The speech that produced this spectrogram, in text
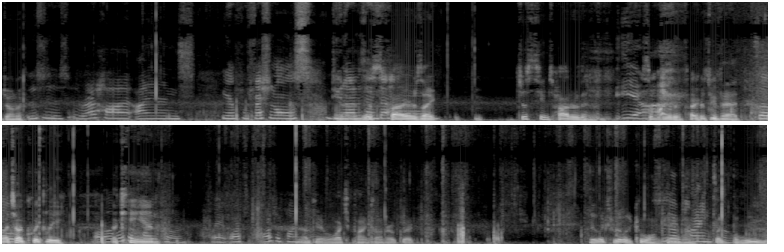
Jonah? This is red hot irons. We are professionals. Do Yeah, not this fire is like just seems hotter than yeah. some of the other fires we've had. so, Watch how quickly. uh, a can. pine cone? Wait, watch, watch a pine cone. Okay, we'll watch a pine cone real quick. It looks really cool on a camera. It's like blue.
